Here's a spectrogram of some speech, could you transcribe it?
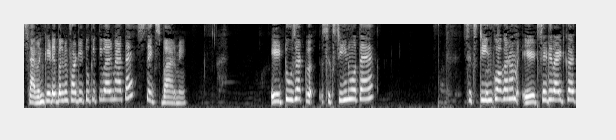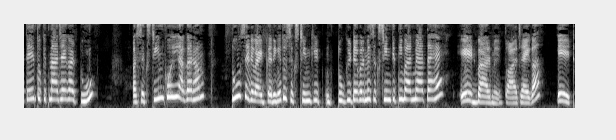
सेवन के टेबल में फोर्टी टू कितनी बार में आता है? सिक्स बार में। एट टू जा सिक्सटीन होता है। सिक्सटीन को अगर हम एट से डिवाइड करते हैं तो कितना आ जाएगा? टू और सिक्सटीन को ही अगर हम टू से डिवाइड करेंगे तो सिक्सटीन की टू की टेबल में सिक्सटीन कितनी बार में आता है? एट बार में। तो आ जाएगा एट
